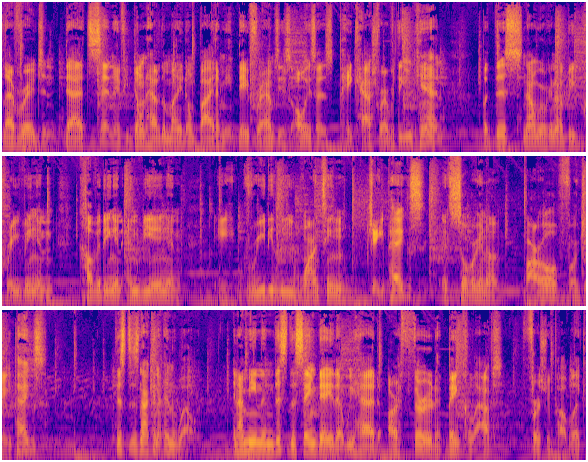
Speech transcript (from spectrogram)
leverage and debts. And if you don't have the money, don't buy it. I mean, Dave Ramsey always says pay cash for everything you can. But this, now we're going to be craving and coveting and envying and eh, greedily wanting JPEGs. And so we're going to borrow for JPEGs. This is not going to end well. And I mean, and this is the same day that we had our third bank collapse, First Republic.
